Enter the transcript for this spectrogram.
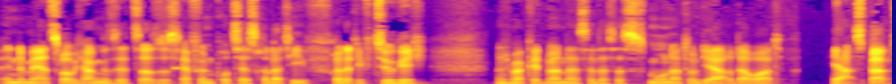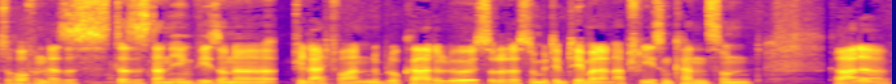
Ende März, glaube ich, angesetzt, also ist ja für einen Prozess relativ relativ zügig. Manchmal kennt man das ja, dass das Monate und Jahre dauert. Ja, es bleibt zu hoffen, dass es, dass es dann irgendwie so eine vielleicht vorhandene Blockade löst oder dass du mit dem Thema dann abschließen kannst. Und gerade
